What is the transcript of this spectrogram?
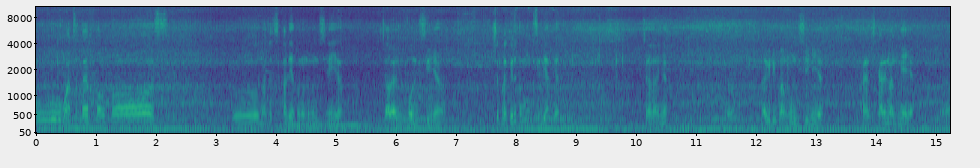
uh macetnya pol bos uh macet sekali ya teman-teman di sini ya. Jalan kondisinya sebelah kiri teman bisa lihat ya. Jalannya. Ya, lagi dibangun di sini ya. Keren sekali nantinya ya, ya.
